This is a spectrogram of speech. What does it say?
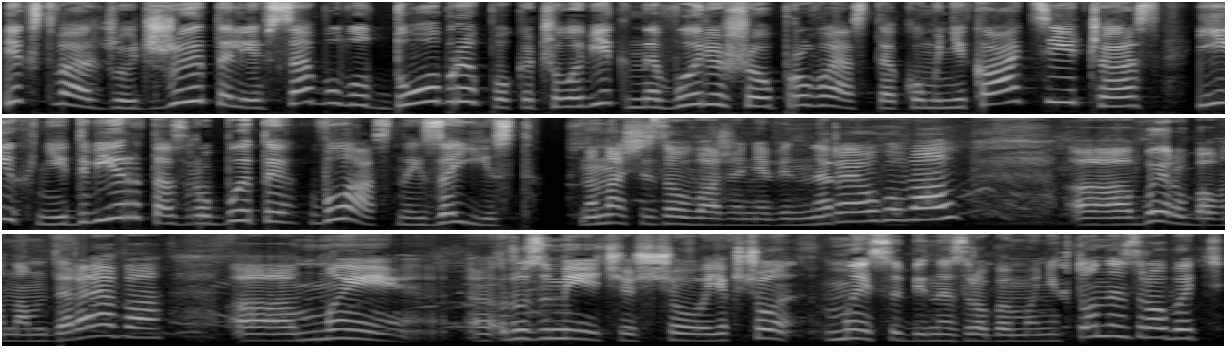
Як стверджують жителі, все було добре, поки чоловік не вирішив провести комунікації через їхній двір та зробити власний заїзд. На наші зауваження він не реагував, е, вирубав нам дерева. Е, Ми е, розуміючи, що якщо ми собі не зробимо, ніхто не зробить,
